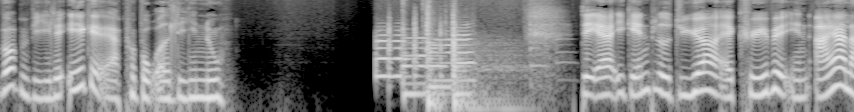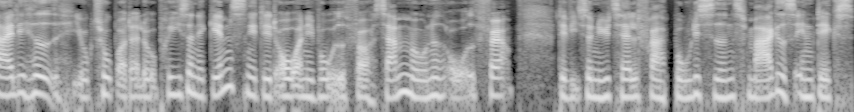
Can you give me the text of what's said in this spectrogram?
våbenhvile ikke er på bordet lige nu. Det er igen blevet dyrere at købe en ejerlejlighed. I oktober der lå priserne gennemsnitligt over niveauet for samme måned året før. Det viser nye tal fra Boligsidens markedsindeks.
